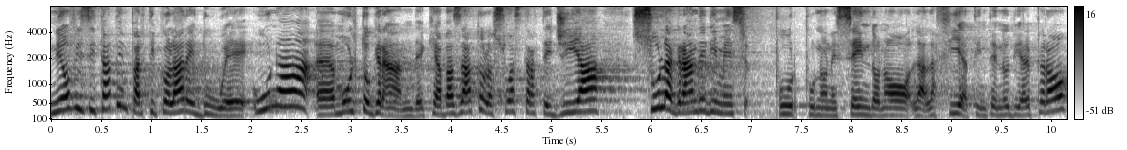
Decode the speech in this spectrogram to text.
Ne ho visitate in particolare due, una eh, molto grande che ha basato la sua strategia sulla grande dimensione, pur, pur non essendo no, la, la, Fiat intendo dire, però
